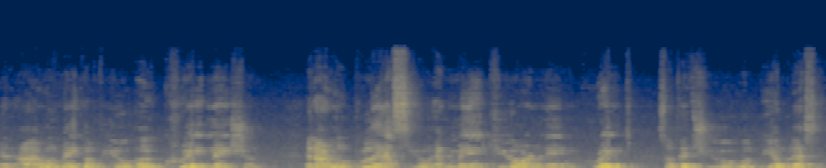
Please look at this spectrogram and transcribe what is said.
And I will make of you a great nation, and I will bless you and make your name great, so that you will be a blessing.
